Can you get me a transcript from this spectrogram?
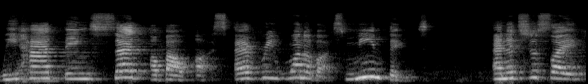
We had things said about us, every one of us, mean things. And it's just like,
